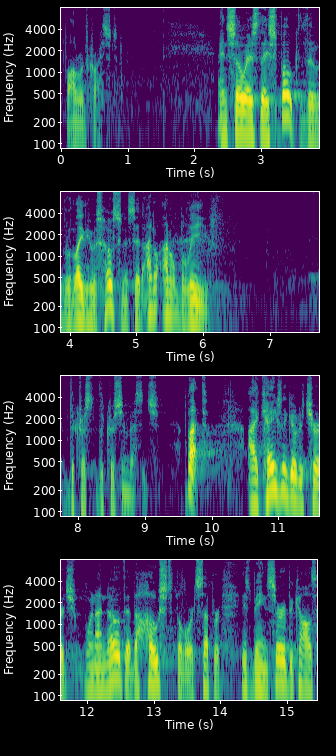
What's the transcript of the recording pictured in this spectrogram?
follower of Christ. And so as they spoke, the, the lady who was hosting it said, I don't, I don't believe the, Christ, the Christian message. But I occasionally go to church when I know that the host, the Lord's Supper, is being served because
